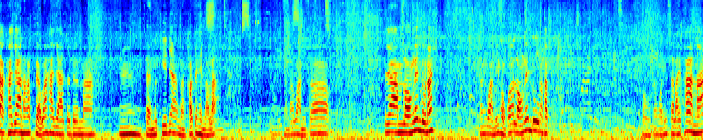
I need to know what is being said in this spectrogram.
ดักฮายานะครับเผื่อว่าฮายาจะเดินมาอืมแต่เมื่อกี้เนี่ยเหมือนเขาจะเห็นเราละระหว่างนี้ก็พยายามลองเล่นดูนะ จังหวะนี้ผมก็ลองเล่นดูนะครับ โอ้จังหวะนี้สไลด์พลาดนะ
